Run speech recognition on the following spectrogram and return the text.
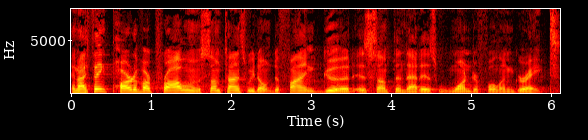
And I think part of our problem is sometimes we don't define good as something that is wonderful and great.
